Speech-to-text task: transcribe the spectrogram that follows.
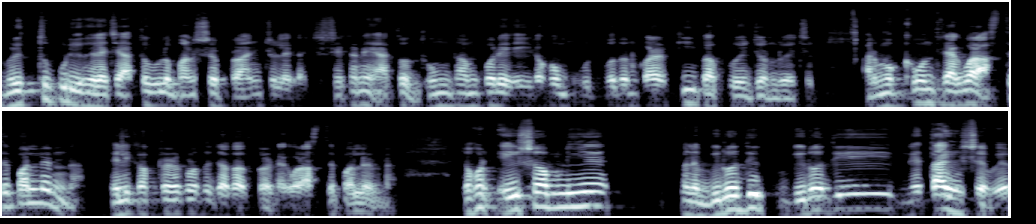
মৃত্যুপুরী হয়ে গেছে, এতগুলো মানুষের প্রাণ চলে গেছে, সেখানে এত ধুমধাম করে এই রকম উদ্বোধন করার কি বা প্রয়োজন রয়েছে? আর মুখ্যমন্ত্রী একবার আসতে পারলেন না? হেলিকপ্টারে করে তো যাতায়াত করেন একবার আসতে পারলেন না। তখন এইসব নিয়ে মানে বিরোধী বিরোধী নেতা হিসেবে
